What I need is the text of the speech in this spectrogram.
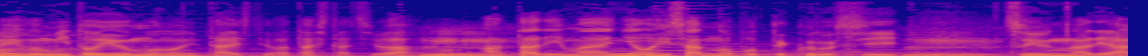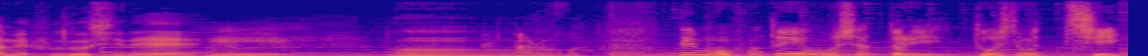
恵みというものに対して私たちは当たり前にお日さん登ってくるし、うん。梅雨になり雨降るしでなるほど。でも本当におっしゃった通りどうしても知、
